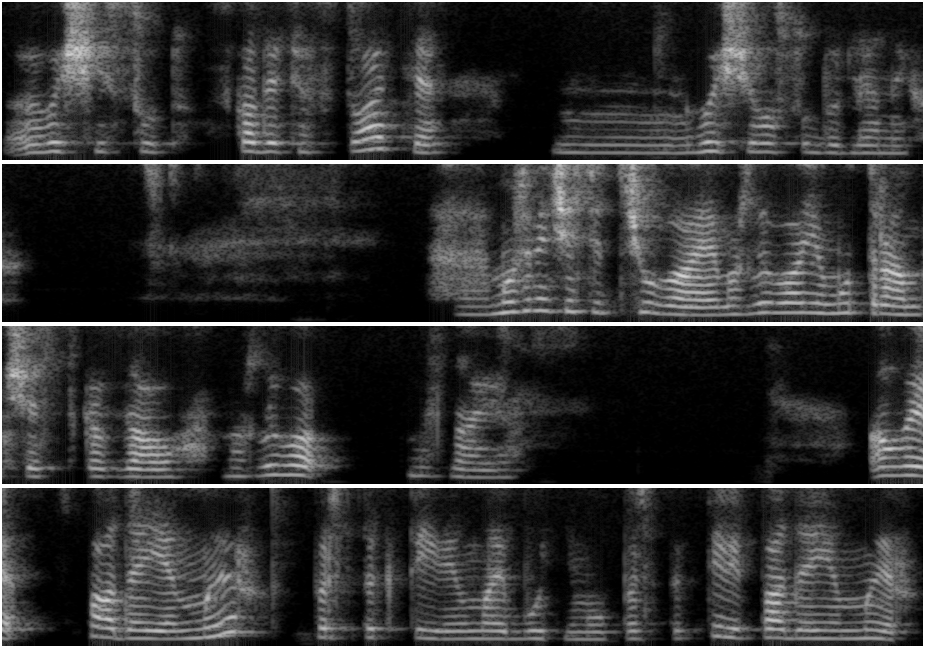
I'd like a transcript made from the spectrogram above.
Вищий суд складеться ситуація Вищого суду для них. Е, Може, він щось відчуває, можливо, йому Трамп щось сказав, можливо, не знаю. Але падає мир в перспективі, в майбутньому в перспективі падає мир.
